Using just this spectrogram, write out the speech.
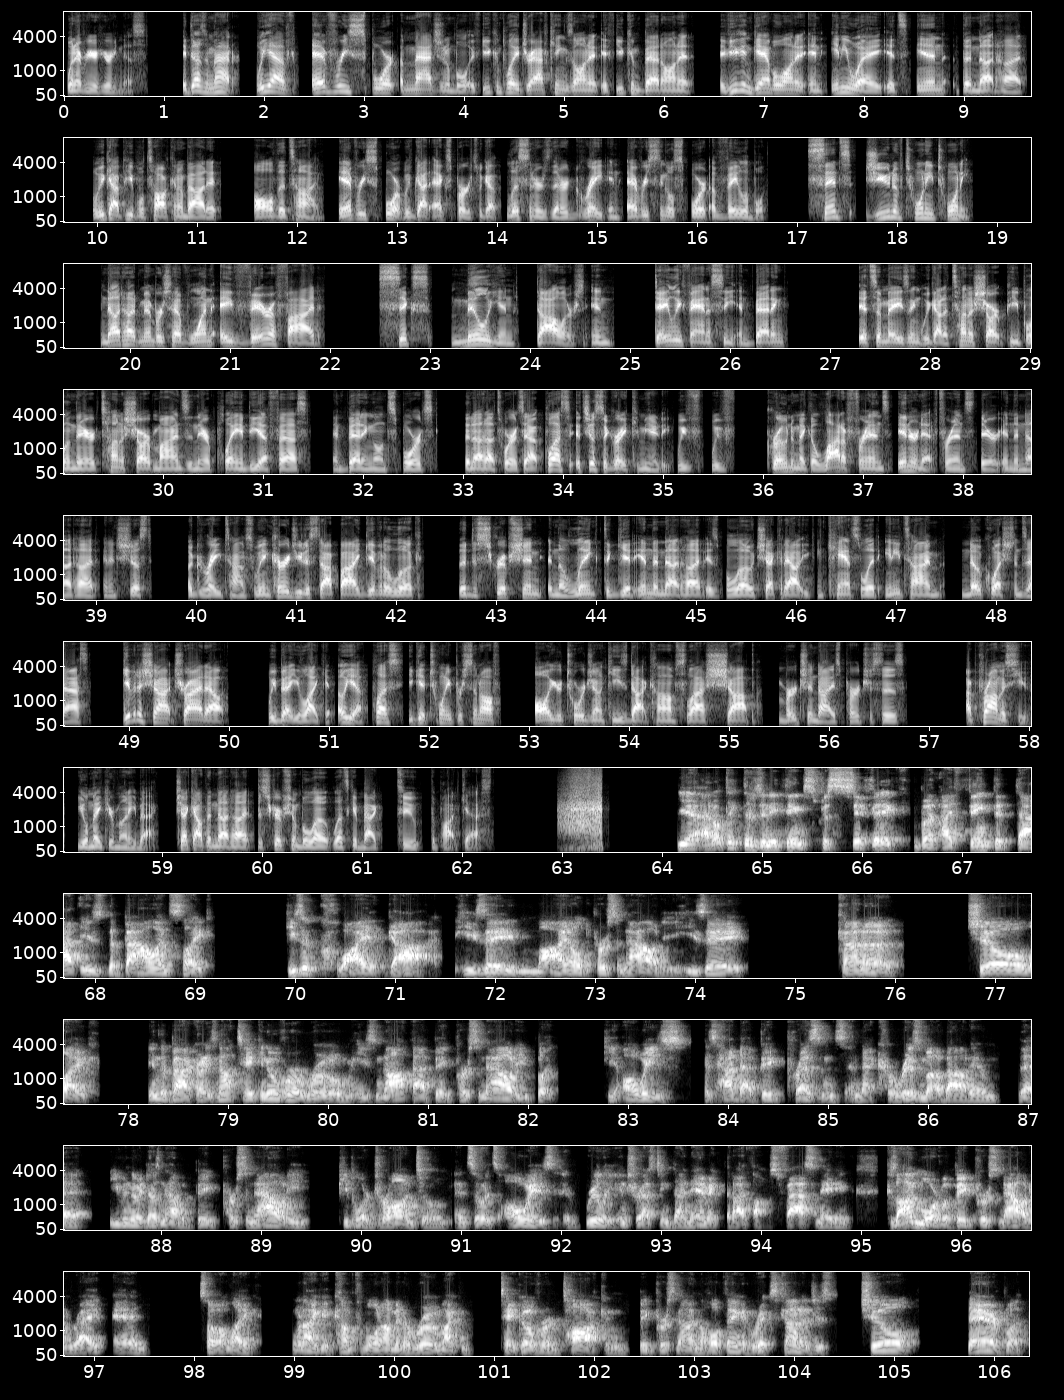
Whenever you're hearing this, it doesn't matter. We have every sport imaginable. If you can play DraftKings on it, if you can bet on it, if you can gamble on it in any way, it's in the Nut Hut. We got people talking about it all the time. Every sport, we've got experts, we've got listeners that are great in every single sport available. Since June of 2020, Nut Hut members have won a verified $6 million in daily fantasy and betting. It's amazing. We got a ton of sharp people in there, ton of sharp minds in there playing DFS and betting on sports. The Nut Hut's where it's at. Plus, it's just a great community. We've we've grown to make a lot of friends, internet friends there in the Nut Hut, and it's just a great time. So we encourage you to stop by, give it a look. The description and the link to get in the Nut Hut is below. Check it out. You can cancel it anytime, no questions asked. Give it a shot, try it out. We bet you like it. Oh yeah, plus you get 20% off all your tourjunkies.com slash shop merchandise purchases. I promise you, you'll make your money back. Check out the Nut Hut, description below. Let's get back to the podcast. Yeah, I don't think there's anything specific, but I think that that is the balance. Like, he's a quiet guy. He's a mild personality. He's a kind of chill, like in the background. He's not taking over a room. He's not that big personality, but he always has had that big presence and that charisma about him that even though he doesn't have a big personality, people are drawn to him. And so it's always a really interesting dynamic that I thought was fascinating because I'm more of a big personality, right? And so, like, when I get comfortable and I'm in a room, I can take over and talk and big personality and the whole thing. And Rick's kind of just chill there, but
